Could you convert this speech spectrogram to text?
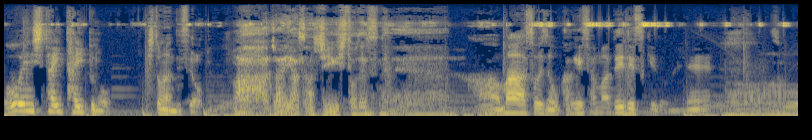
応援したいタイプの人なんですよ。ああ、じゃあ優しい人ですね。ああまあそうですね、おかげさまでですけどね。そ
